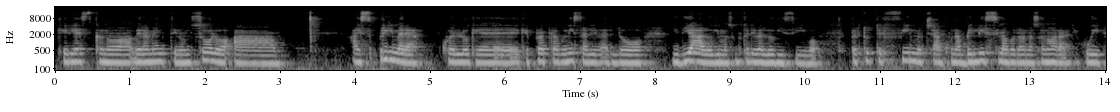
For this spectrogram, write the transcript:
che riescano veramente non solo a, a esprimere quello che, che è proprio protagonista a livello di dialoghi, ma soprattutto a livello visivo. Per tutto il film c'è anche una bellissima colonna sonora di cui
